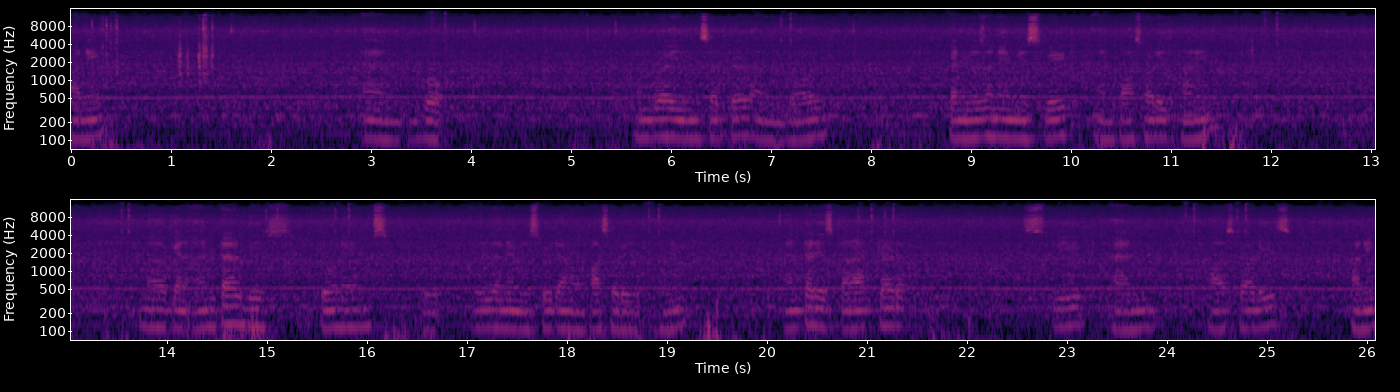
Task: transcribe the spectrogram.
honey. And go. Android inserted and bold can username is sweet and password is honey. Now you can enter these two names username is sweet and password is honey enter is corrected. Sweet and password is honey.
